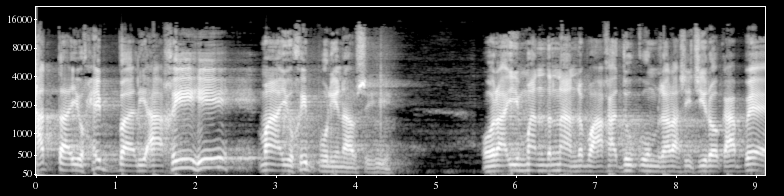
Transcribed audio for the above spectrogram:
hatta yuhibba li akhihi ma yuhibbu li nafsihi. Ora iman tenan sapa ahadukum salah siji ro kabeh.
